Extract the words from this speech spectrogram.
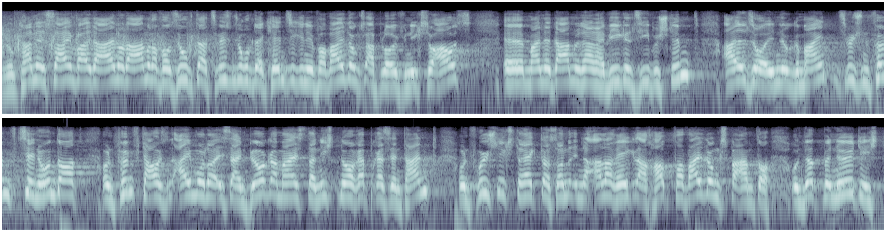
Nun kann es sein, weil der eine oder andere versucht, dazwischenzurufen, der kennt sich in den Verwaltungsabläufen nicht so aus. Äh, meine Damen und Herren, Herr Wiegel, Sie bestimmt. Also, in den Gemeinden zwischen 1.500 und 5.000 Einwohnern ist ein Bürgermeister nicht nur Repräsentant und Frühstücksdirektor, sondern in aller Regel auch Hauptverwaltungsbeamter und wird benötigt.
